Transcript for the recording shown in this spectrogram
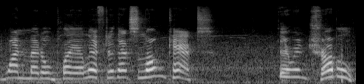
one medal player left, and that's Longcat. They're in trouble.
